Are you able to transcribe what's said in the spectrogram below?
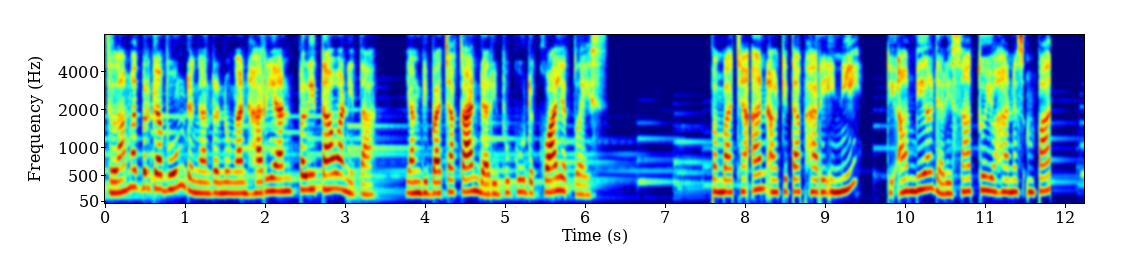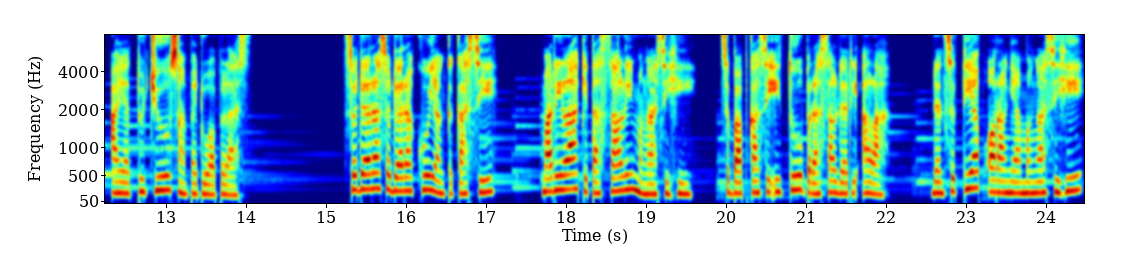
Selamat bergabung dengan renungan harian Pelita Wanita yang dibacakan dari buku The Quiet Place. Pembacaan Alkitab hari ini diambil dari 1 Yohanes 4 ayat 7 sampai 12. Saudara-saudaraku yang kekasih, marilah kita saling mengasihi, sebab kasih itu berasal dari Allah, dan setiap orang yang mengasihi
